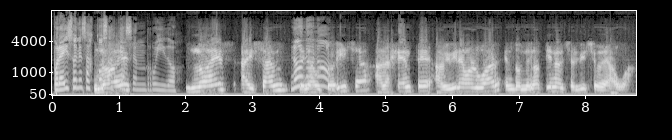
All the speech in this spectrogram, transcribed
Por ahí son esas cosas que hacen ruido. No es AISAM quien autoriza a la gente a vivir en un lugar en donde no tiene el servicio de agua.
